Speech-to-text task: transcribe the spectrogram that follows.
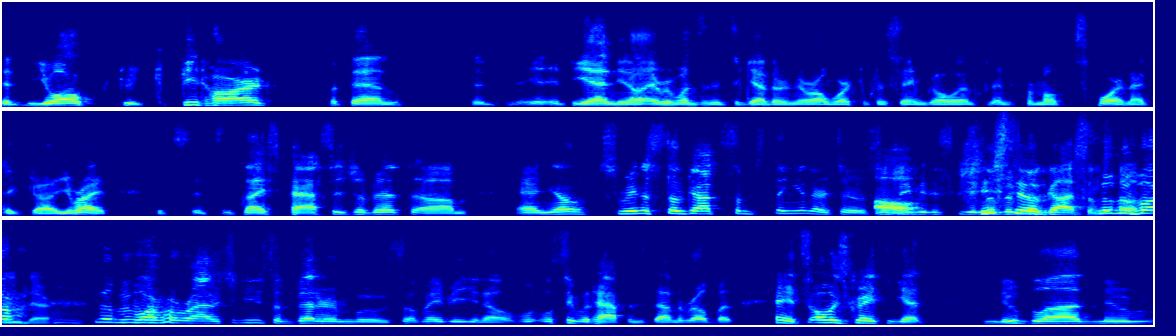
that you all compete hard, but then at the end, you know, everyone's in it together and they're all working for the same goal and, and promote the sport. And I think uh, you're right. It's, it's a nice passage of it. Um, and you know, Serena still got something in there too. So oh, maybe this could be a little still bit, got some little bit more, in there. A little bit more of a rival. She can use some better moves. So maybe you know, we'll, we'll, see what happens down the road. But hey, it's always great to get new blood, new,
